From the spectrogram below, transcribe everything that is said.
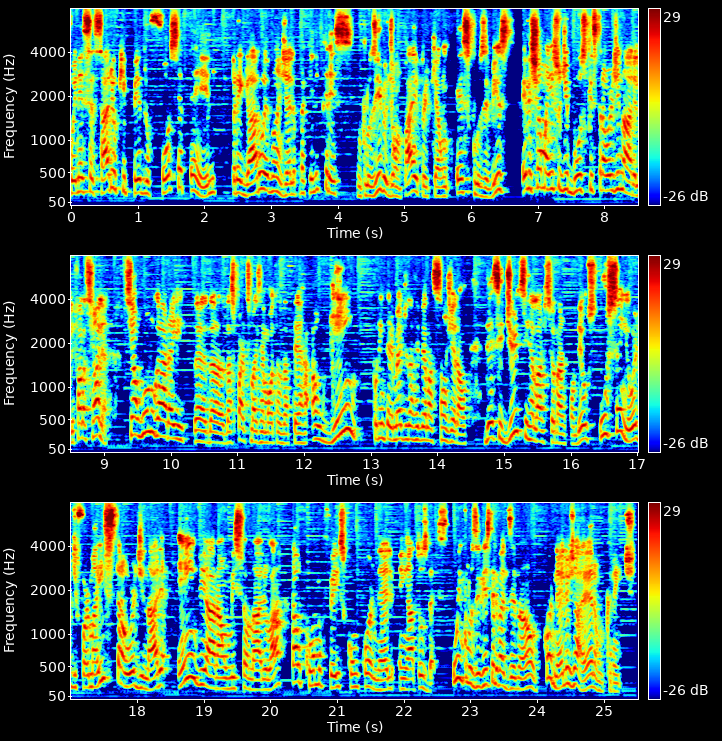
foi necessário que Pedro fosse até ele pregar o evangelho para que ele cresça. Inclusive, o John Piper, que é um exclusivista, ele chama isso de busca extraordinária. Ele fala assim: olha, se em algum lugar aí é, da, das partes mais remotas da Terra alguém, por intermédio da revelação geral, decidir se relacionar com Deus, o Senhor, de forma extraordinária, enviará um missionário lá, tal como fez com Cornélio em Atos 10. O inclusivista ele vai dizer: não, Cornélio já era um crente.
